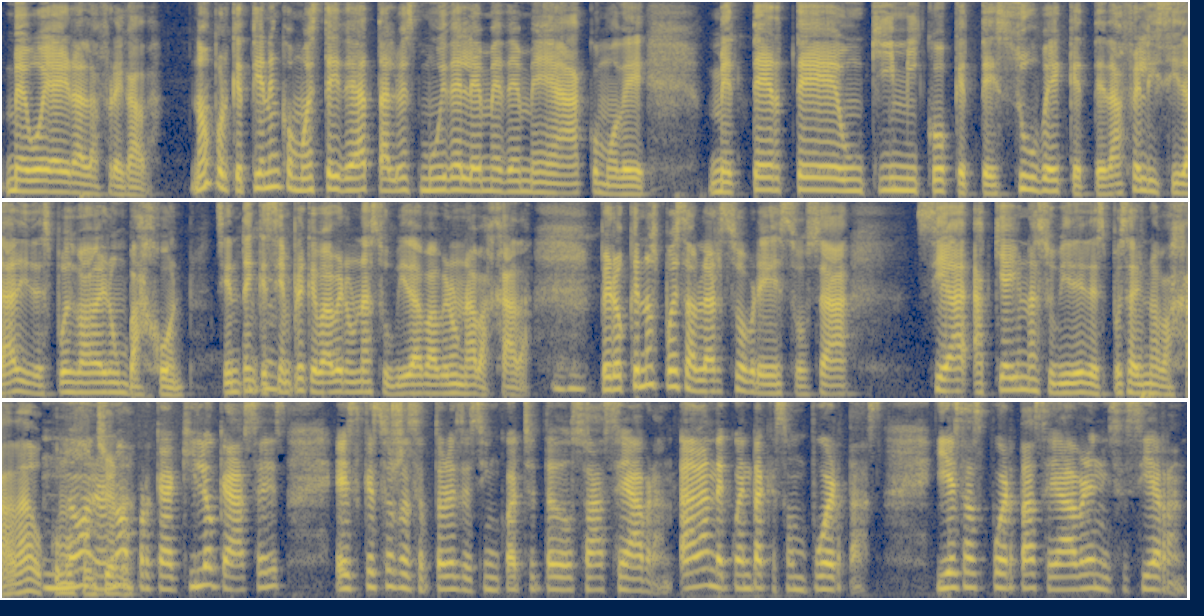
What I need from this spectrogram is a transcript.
me voy a ir a la fregada. ¿No? Porque tienen como esta idea tal vez muy del MDMA, como de meterte un químico que te sube, que te da felicidad y después va a haber un bajón. Sienten que siempre que va a haber una subida va a haber una bajada. Pero ¿qué nos puedes hablar sobre eso? O sea, si aquí hay una subida y después hay una bajada o cómo no, funciona? No, no, porque aquí lo que haces es que esos receptores de 5HT2A se abran. Hagan de cuenta que son puertas y esas puertas se abren y se cierran.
